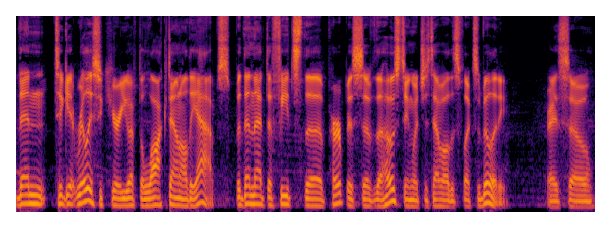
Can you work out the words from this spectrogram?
then to get really secure, you have to lock down all the apps. But then that defeats the purpose of the hosting, which is to have all this flexibility, right? So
